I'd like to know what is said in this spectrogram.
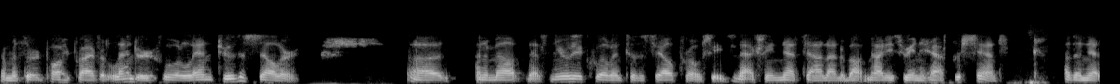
from a third party private lender who will lend to the seller uh, an amount that's nearly equivalent to the sale proceeds. It actually nets out at about 93.5% of the net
